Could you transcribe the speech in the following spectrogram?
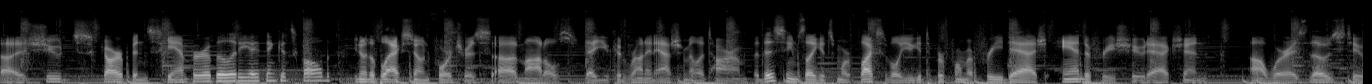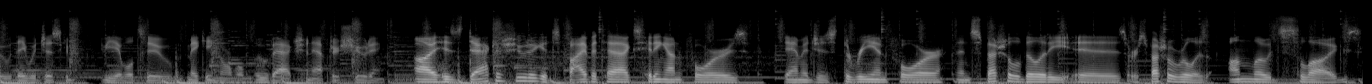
uh, shoot, scarp, and scamper ability, I think it's called. You know, the Blackstone Fortress uh, models that you could run in Astra Militarum. But this seems like it's more flexible. You get to perform a free dash and a free shoot action, uh, whereas those two, they would just be able to make a normal move action after shooting. Uh, his Dakka shooting, it's 5 attacks, hitting on 4s, damage is 3 and 4, and special ability is, or special rule is unload slugs.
